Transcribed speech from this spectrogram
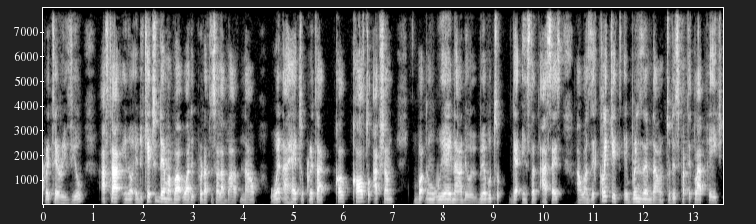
create a review. After, you know, educating them about what the product is all about, now went ahead to create a call, call to action button where now they will be able to get instant access and once they click it it brings them down to this particular page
